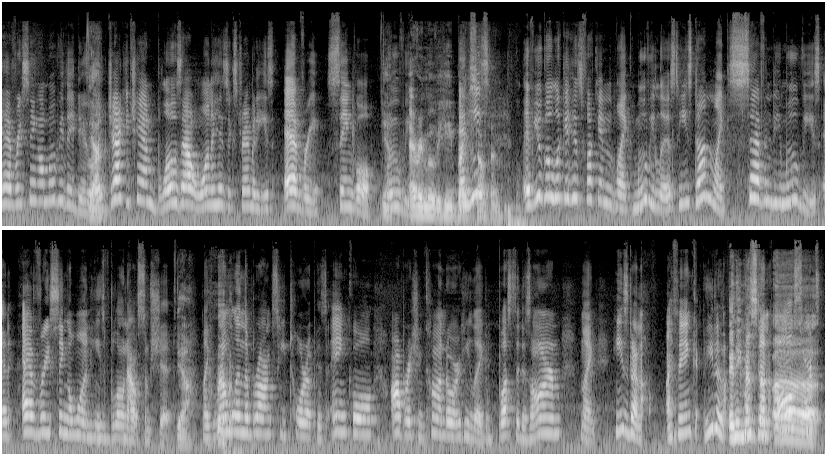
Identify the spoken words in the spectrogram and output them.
every single movie they do. Yeah. Like Jackie Chan blows out one of his extremities every single yeah, movie. every movie he breaks something. If you go look at his fucking like movie list, he's done like 70 movies and every single one he's blown out some shit. Yeah. Like Rumble in the Bronx, he tore up his ankle. Operation Condor, he like busted his arm. Like he's done I think he does And he messed done up all uh, sorts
